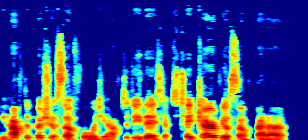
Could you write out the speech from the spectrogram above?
You have to push yourself forward. You have to do this. You have to take care of yourself better.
